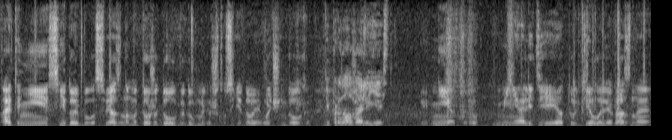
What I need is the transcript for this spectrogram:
А это не с едой было связано. Мы тоже долго думали, что с едой, очень долго. И продолжали есть? Нет, меняли диету, делали разные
